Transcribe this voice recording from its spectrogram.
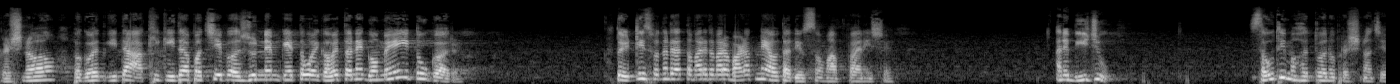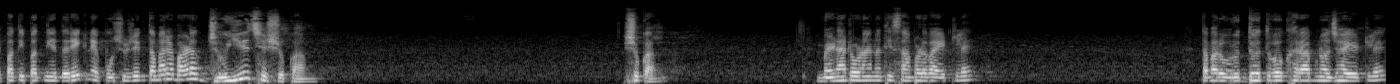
કૃષ્ણ, ભગવદ્ ગીતા આખી કીધા પછી અર્જુનને એમ કહેતો હોય કે હવે તને ગમે તું કર. તો એટલી સ્વતંત્રતા તમારે તમારા બાળકને આવતા દિવસોમાં આપવાની છે. અને બીજું સૌથી મહત્વનો પ્રશ્ન છે. પતિ પત્નીએ દરેકને પૂછ્યું છે કે તમારે બાળક જોઈએ છે શું કામ? શું કામ? મેણા ટોણા નથી સાંભળવા એટલે? તમારું વૃદ્ધત્વ ખરાબ ન જાય એટલે?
